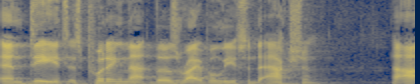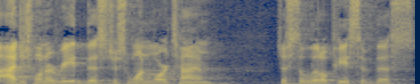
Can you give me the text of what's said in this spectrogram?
and deeds is putting that, those right beliefs into action. Now, I, I just want to read this just one more time, just a little piece of this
